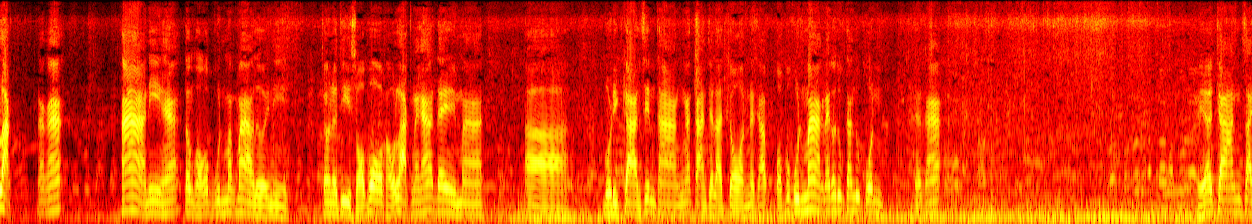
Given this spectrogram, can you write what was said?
หลัก นะฮะอ่านี่ฮะต้องขอขอบคุณมาก ๆ เลยนี่ เจ้าหน้าที่สพเขาหลักนะฮะได้มาอ่าบริการเส้นทางนะการจราจรนะครับ ขอบพระคุณมากนะก็ทุกท่านทุกคนนะฮะเดี๋ยวอาจารย์ใส่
